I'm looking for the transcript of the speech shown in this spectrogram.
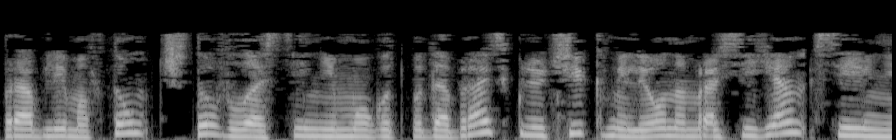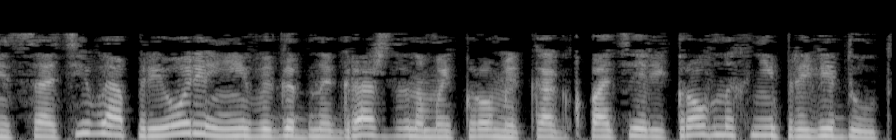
Проблема в том, что власти не могут подобрать ключи к миллионам россиян, все инициативы априори невыгодны гражданам и кроме как к потере кровных не приведут.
